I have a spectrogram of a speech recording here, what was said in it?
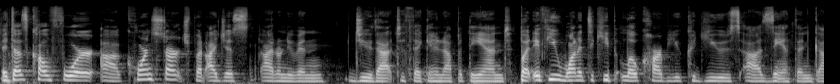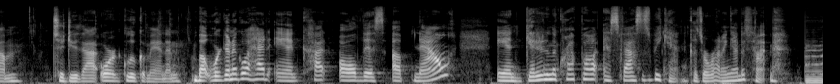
It does call for uh, cornstarch, but I just, I don't even do that to thicken it up at the end. But if you wanted to keep it low carb, you could use uh, xanthan gum to do that or glucomannan. But we're gonna go ahead and cut all this up now and get it in the crock pot as fast as we can because we're running out of time.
